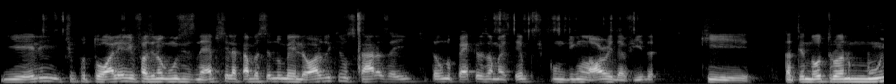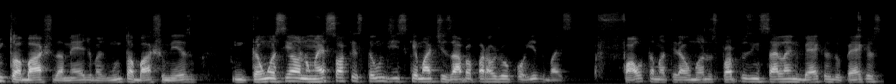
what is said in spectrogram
E ele, tipo, tu olha ele fazendo alguns snaps, ele acaba sendo melhor do que uns caras aí que estão no Packers há mais tempo, tipo um Dean Lowry da vida, que tá tendo outro ano muito abaixo da média, mas muito abaixo mesmo. Então, assim, ó, não é só questão de esquematizar para parar o jogo corrido, mas falta material humano. Os próprios inside linebackers do Packers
